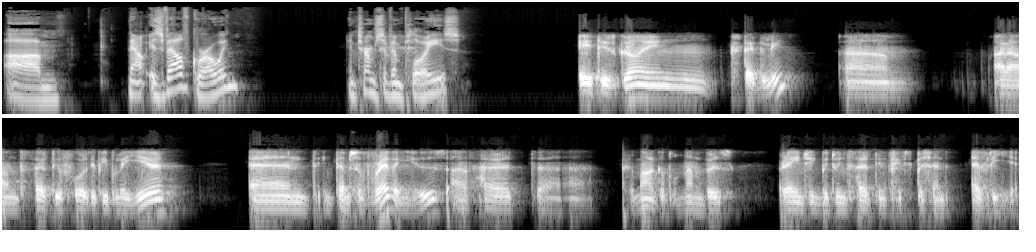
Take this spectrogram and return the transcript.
Um, now, is Valve growing in terms of employees? It is growing steadily, um, around 30 or 40 people a year. And in terms of revenues, I've heard uh, remarkable numbers ranging between 30 and 50% every year.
